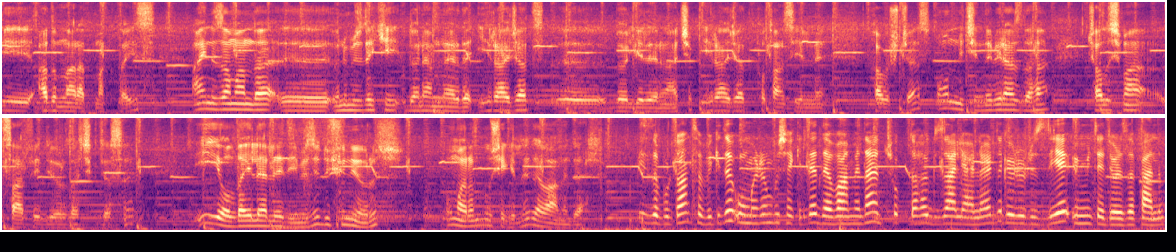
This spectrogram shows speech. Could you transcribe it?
e, adımlar atmaktayız. Aynı zamanda e, önümüzdeki dönemlerde ihracat e, bölgelerini açıp ihracat potansiyeline kavuşacağız. Onun için de biraz daha çalışma sarf ediyoruz açıkçası. İyi yolda ilerlediğimizi düşünüyoruz. Umarım bu şekilde devam eder. Biz de buradan tabii ki de umarım bu şekilde devam eder. Çok daha güzel yerlerde görürüz diye ümit ediyoruz efendim.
